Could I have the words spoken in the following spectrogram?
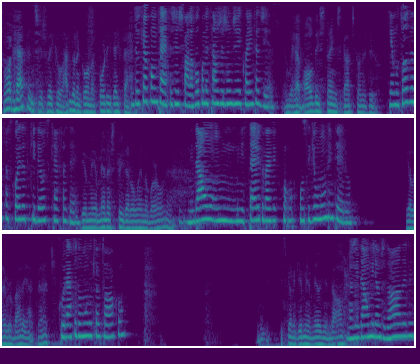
So what happens is we go, I'm going to go on a 40-day fast. Então o que acontece? A gente fala, vou começar um jejum de 40 dias. And we have all these things God's going to do. Temos todas essas coisas que Deus quer fazer. Give me a ministry that'll win the world. uh, Me dá um, um ministério que vai conseguir o mundo inteiro. Heal everybody I touch. Curar todo mundo que eu toco. He's going to give me a million Vai dollars. me dar um milhão de dólares.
